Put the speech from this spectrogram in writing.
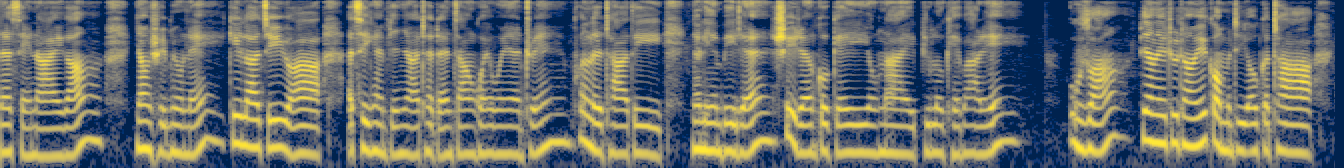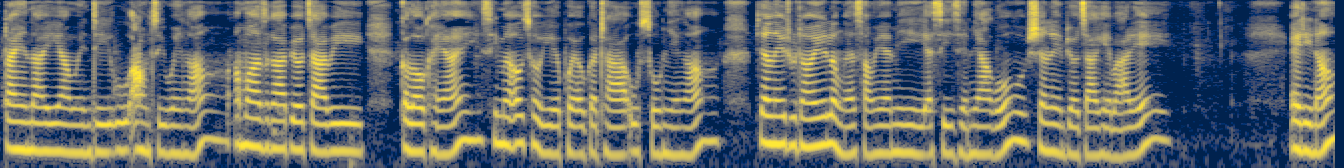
နက်10:00နာရီကညောင်ရွှေမြို့နယ်ကေလာကြီးရွာအခြေခံပညာထက်တန်းကျောင်းခွဲဝင်းအတွင်းဖွင့်လှစ်ထားသည့်ငလျင်ပေးတဲ့ရှေ့တန်းကုတ်ကဲရေးရုံ၌ပြုလုပ်ခဲ့ပါတယ်။ ဦးစွာပြန်လည်ထူထောင်ရေးကော်မတီဥက္ကဋ္ဌတိုင်းရင်းသားရေးရဝန်ကြီးဦးအောင်ကြည်ဝင်းကအမှားစကားပြောကြားပြီးကလော်ခရိုင်စီမံအုပ်ချုပ်ရေးအဖွဲ့ဥက္ကဋ္ဌဦးစိုးမြင့်ကပြန်လည်ထူထောင်ရေးလုပ်ငန်းဆောင်ရွက်မည့်အစီအစဉ်များကိုရှင်းလင်းပြောကြားခဲ့ပါတယ်။ အဲဒီနောက်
